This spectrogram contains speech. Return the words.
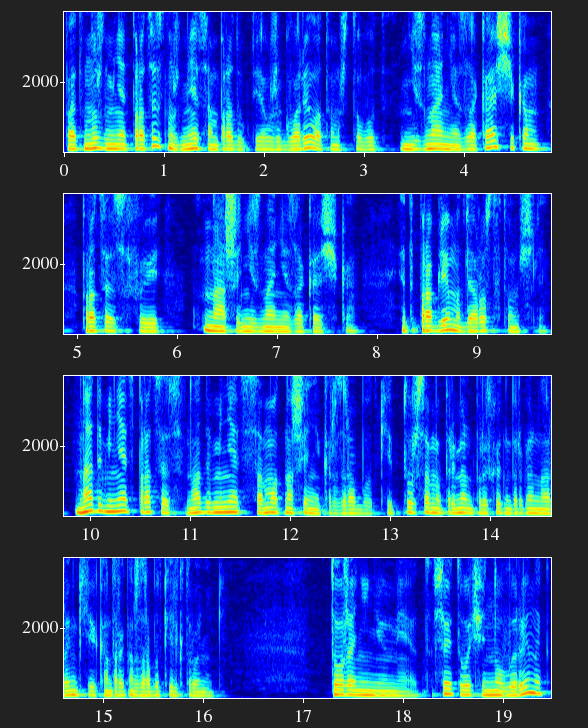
Поэтому нужно менять процесс, нужно менять сам продукт. Я уже говорил о том, что вот незнание заказчиком процессов и наше незнание заказчика. Это проблема для роста в том числе. Надо менять процессы, надо менять само отношение к разработке. То же самое примерно происходит, например, на рынке контрактной разработки электроники. Тоже они не умеют. Все это очень новый рынок,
